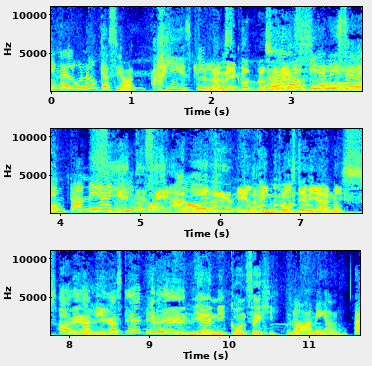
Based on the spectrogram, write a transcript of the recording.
En alguna ocasión, ay, es que La anécdota- las anécdotas. viene y se ventanea aquí Siéntese, todo. amigue. El rincón de Dianis. A ver, amigas, ¿qué creen? Diani Conseji. No, amigas, no. Ah,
